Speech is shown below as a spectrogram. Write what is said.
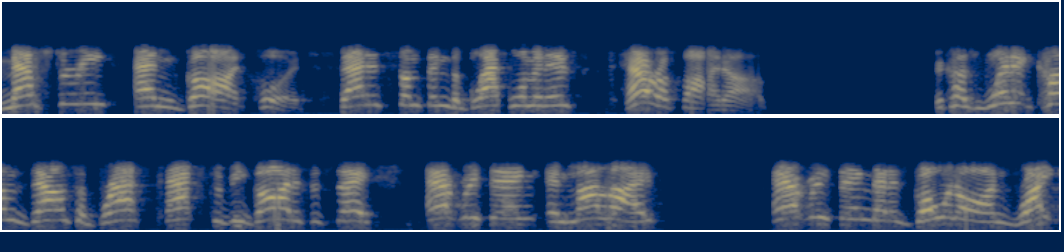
mastery and godhood. That is something the black woman is terrified of. Because when it comes down to brass tacks, to be God is to say, everything in my life everything that is going on right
